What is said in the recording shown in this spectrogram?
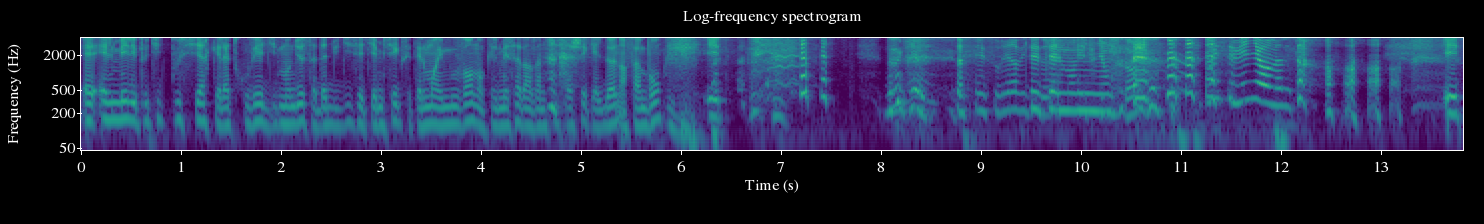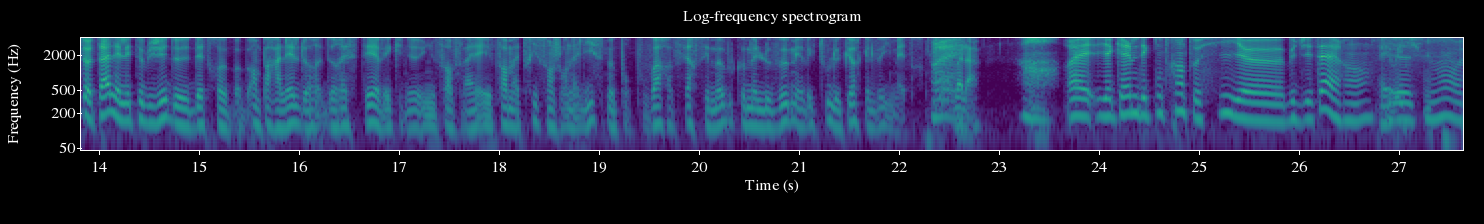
elle, elle, met les petites poussières qu'elle a trouvées. Elle dit, mon Dieu, ça date du XVIIe siècle, c'est tellement émouvant. Donc elle met ça dans un petit sachet qu'elle donne. Enfin bon. Et Donc, euh, ça fait sourire vite. C'est tellement mignon. oui, c'est mignon en même temps. et Total, elle est obligée d'être en parallèle, de, rester avec une, une, formatrice en journalisme pour pouvoir faire ses meubles comme elle le veut, mais avec tout le cœur qu'elle veut y mettre. Voilà. Oh, ouais, il y a quand même des contraintes aussi euh, budgétaires. Hein. Eh euh,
